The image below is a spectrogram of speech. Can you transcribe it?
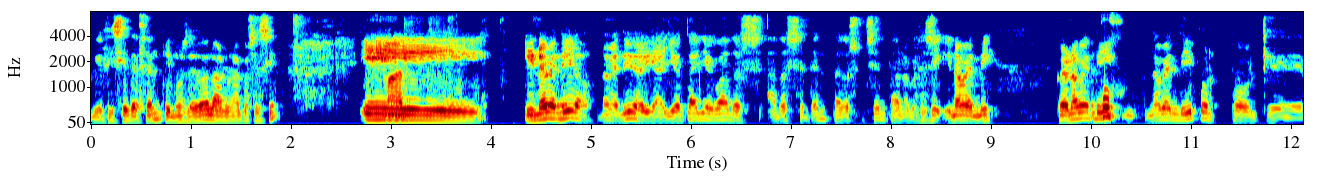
17 céntimos de dólar, una cosa así. Y, y no he vendido, no he vendido. Y IOTA llegó a, dos, a 2,70, 2,80, una cosa así, y no vendí. Pero no vendí, no vendí por, porque,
